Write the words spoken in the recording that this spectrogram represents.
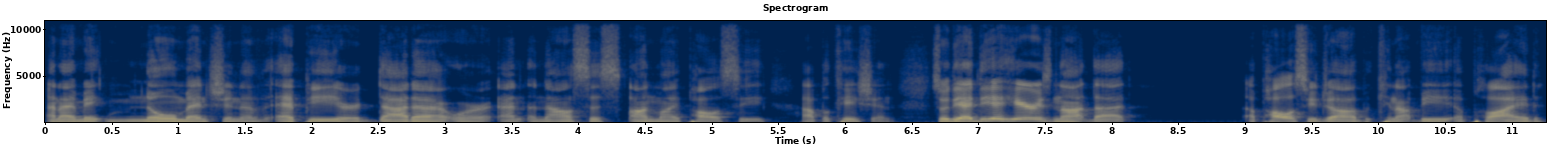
and I make no mention of EPI or data or an analysis on my policy application. So, the idea here is not that a policy job cannot be applied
